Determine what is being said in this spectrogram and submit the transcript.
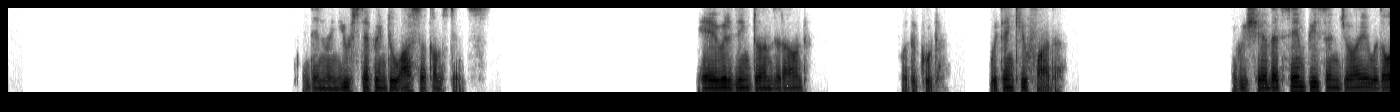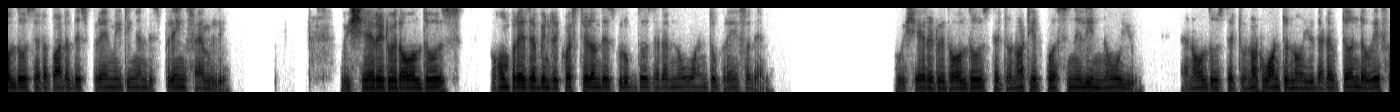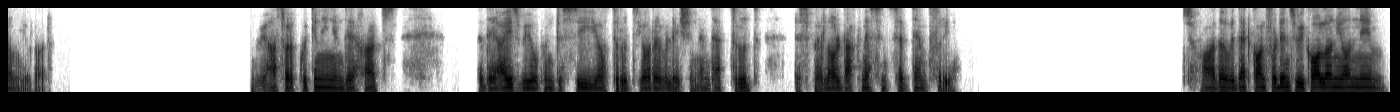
And then when you step into our circumstance, everything turns around for the good. We thank you, Father. We share that same peace and joy with all those that are part of this prayer meeting and this praying family. We share it with all those whom prayers have been requested on this group, those that have no one to pray for them. We share it with all those that do not yet personally know you and all those that do not want to know you, that have turned away from you, Lord. We ask for a quickening in their hearts, that their eyes be open to see your truth, your revelation, and that truth dispel all darkness and set them free. So, Father, with that confidence, we call on your name,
